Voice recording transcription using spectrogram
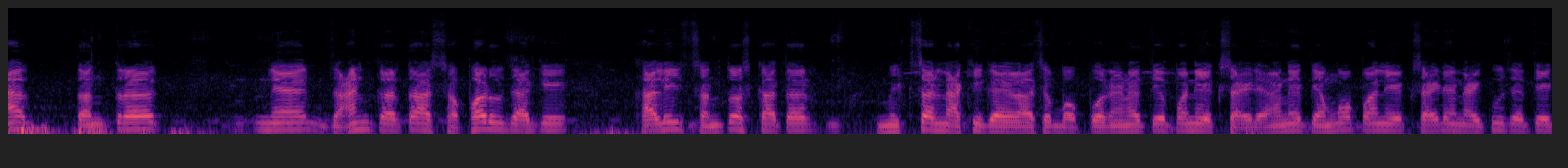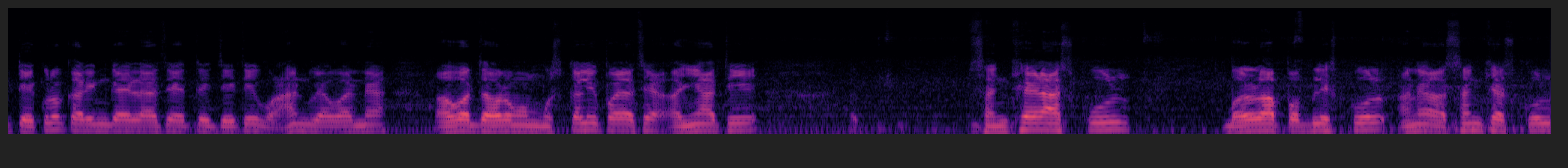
આ તંત્રને જાણ કરતાં સફળ ઉજાગી ખાલી સંતોષ ખાતર મિક્સર નાખી ગયેલા છે બપોરે અને તે પણ એક સાઈડે અને તેમાં પણ એક સાઈડે નાખ્યું છે, તે ટેકરો કરીને ગયેલા છે, તે જેથી વાહન વ્યવહારને અવરજવરમાં મુશ્કેલી પડે છે. અહીંયાથી Sankheda school, Baroda public school અને અસંખ્ય સ્કૂલ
